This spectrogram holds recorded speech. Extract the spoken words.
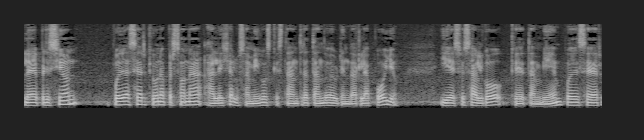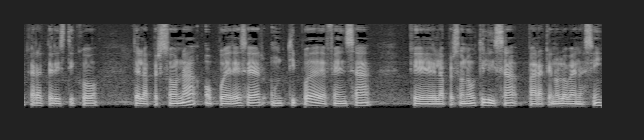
La depresión puede hacer que una persona aleje a los amigos que están tratando de brindarle apoyo y eso es algo que también puede ser característico de la persona o puede ser un tipo de defensa que la persona utiliza para que no lo vean así,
